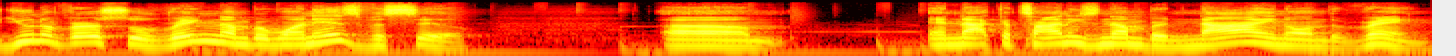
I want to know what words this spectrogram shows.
Universal ring number one is Vasil. Um, and Nakatani's number nine on the ring.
